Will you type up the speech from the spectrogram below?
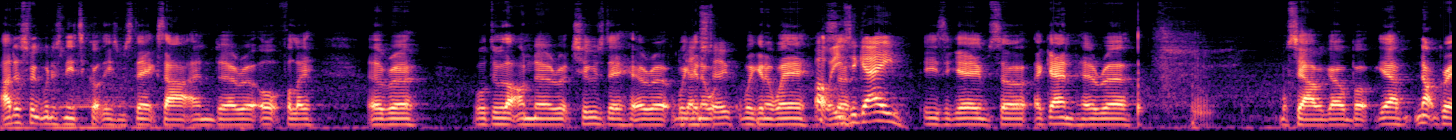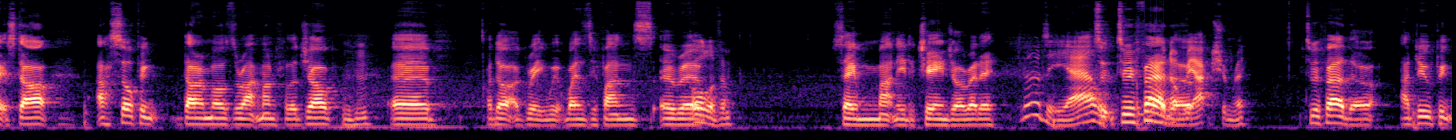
I just think we just need to cut these mistakes out, and uh, hopefully, uh, uh, we'll do that on uh, Tuesday. Uh, uh, Wigan, Against aw- who? Wigan away. oh, easy game. easy game. So again, uh, uh, we'll see how we go. But yeah, not great start. I still think Darren Moore's the right man for the job. Mm-hmm. Uh, I don't agree with Wednesday fans. Uh, uh, All of them. saying we might need a change already. Bloody hell. To- to be fair, not though- reactionary. To be fair though, I do think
